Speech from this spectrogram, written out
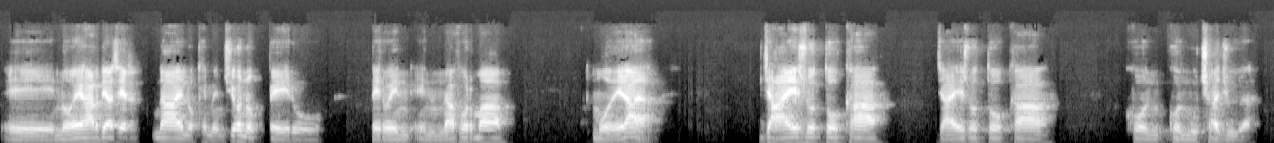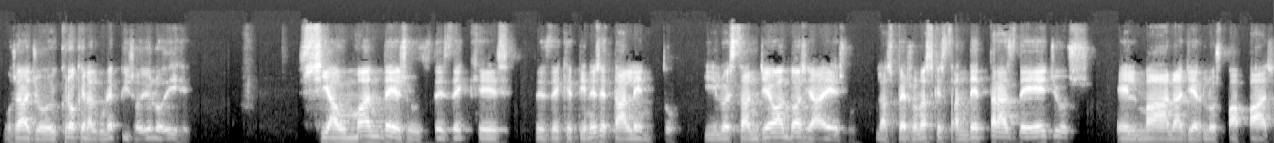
Eh, no dejar de hacer nada de lo que menciono, pero, pero en, en una forma moderada. Ya eso toca, ya eso toca con, con mucha ayuda. O sea, yo creo que en algún episodio lo dije. Si a un man de esos, desde que, desde que tiene ese talento y lo están llevando hacia eso, las personas que están detrás de ellos, el manager, los papás,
